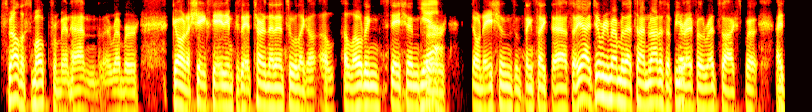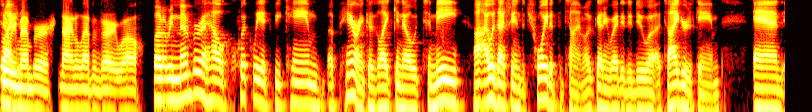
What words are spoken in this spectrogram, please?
smell the smoke from Manhattan. And I remember going to Shea Stadium because they had turned that into like a, a, a loading station yeah. for donations and things like that. So yeah, I do remember that time, not as a beat writer for the Red Sox, but I do right. remember 9/11 very well. But remember how quickly it became apparent because, like you know, to me, I was actually in Detroit at the time. I was getting ready to do a, a Tigers game, and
